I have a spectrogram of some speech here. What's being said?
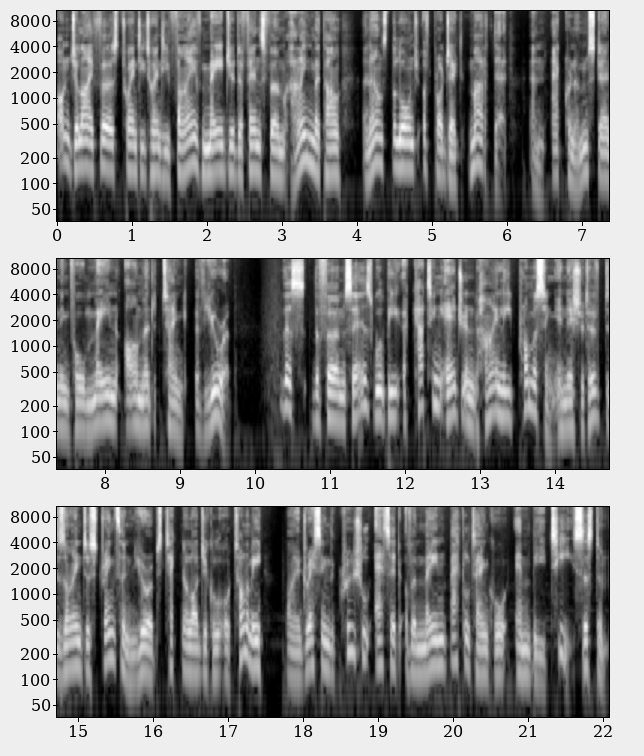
On July 1, 2025, major defense firm Rheinmetall announced the launch of Project Marte, an acronym standing for Main Armored Tank of Europe. This, the firm says, will be a cutting edge and highly promising initiative designed to strengthen Europe's technological autonomy by addressing the crucial asset of a main battle tank or MBT system.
